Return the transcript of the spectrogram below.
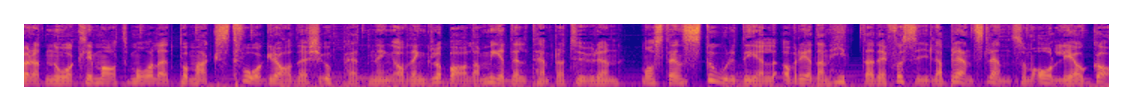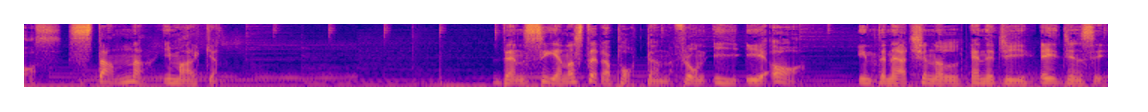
För att nå klimatmålet på max 2 graders upphettning av den globala medeltemperaturen måste en stor del av redan hittade fossila bränslen som olja och gas stanna i marken. Den senaste rapporten från IEA, International Energy Agency,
